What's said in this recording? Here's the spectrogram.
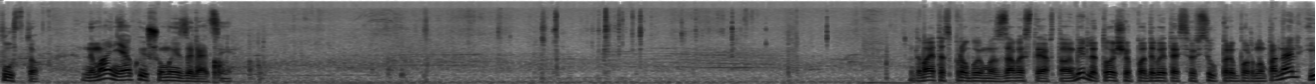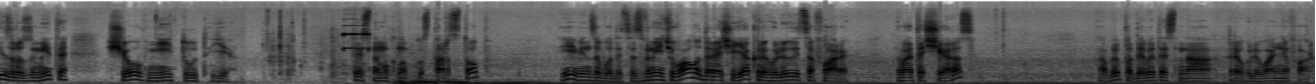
пусто. Немає ніякої шумоізоляції. Давайте спробуємо завести автомобіль для того, щоб подивитися всю приборну панель і зрозуміти, що в ній тут є. Тиснемо кнопку Старт-Стоп і він заводиться. Зверніть увагу, до речі, як регулюються фари. Давайте ще раз, а ви подивитесь на регулювання фар.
